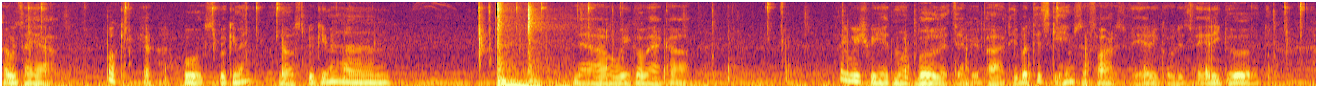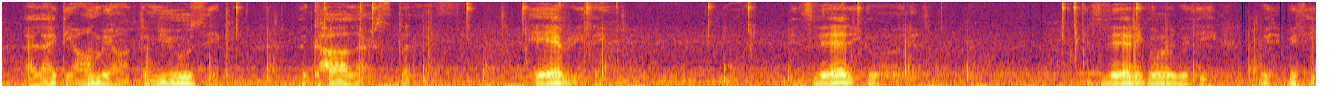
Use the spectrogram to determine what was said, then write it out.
Why was I out? Okay, here. Ooh, spooky man? No spooky man. Now we go back up. I wish we had more bullets, everybody, but this game so far is very good. It's very good. I like the ambiance, the music, the colors, the everything. It's very good. It's very good with the with with the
